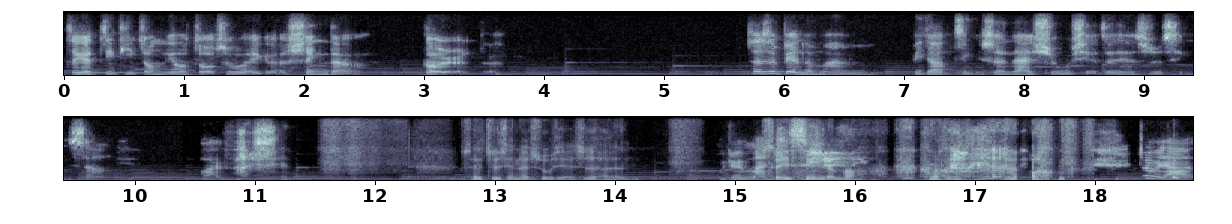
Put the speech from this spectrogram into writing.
这个集体中，你又走出了一个新的个人的。这是变得蛮比较谨慎在书写这件事情上面，后来发现，所以之前的书写是很，我觉得蛮随性的嘛，就比较，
